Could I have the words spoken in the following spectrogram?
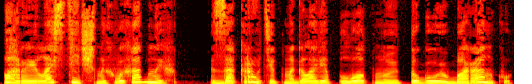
пара эластичных выходных, закрутит на голове плотную тугую баранку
